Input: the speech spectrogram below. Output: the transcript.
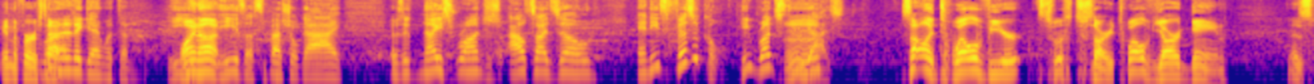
in the first Run half. it again with him. He Why is- not? He's a special guy. It was a nice run, just outside zone, and he's physical. He runs through Mm-hmm. guys. Solid 12 year, sorry, 12 yard gain. That is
